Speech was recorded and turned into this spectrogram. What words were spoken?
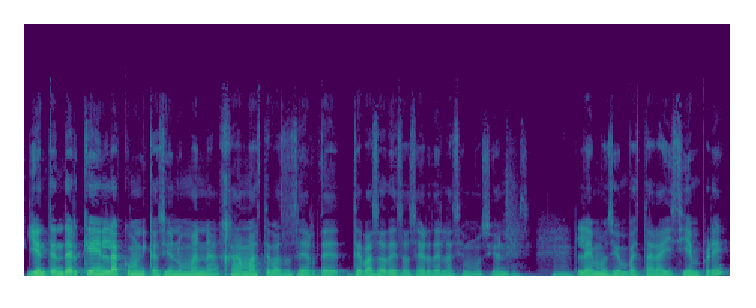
Y entender que en la comunicación humana jamás te vas a, hacer te vas a deshacer de las emociones. Mm. La emoción va a estar ahí siempre,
